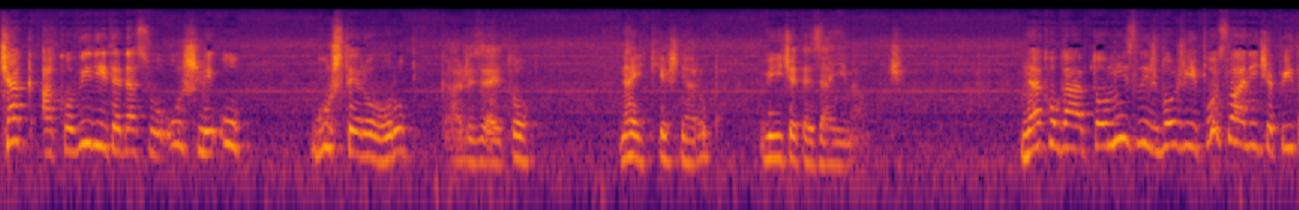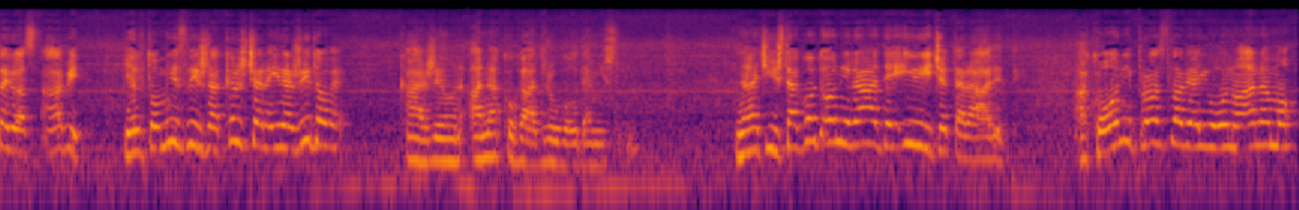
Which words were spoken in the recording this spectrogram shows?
Čak ako vidite da su ušli u gušterovu rupu, kaže se da je to najtješnja rupa, vi ćete za njima ući. Na koga to misliš, Božji poslaniće, pitaju asabi, jel to misliš na kršćane i na židove? Kaže on, a na koga drugog da mislim? Znači šta god oni rade i vi ćete raditi. Ako oni proslavljaju ono anamo,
